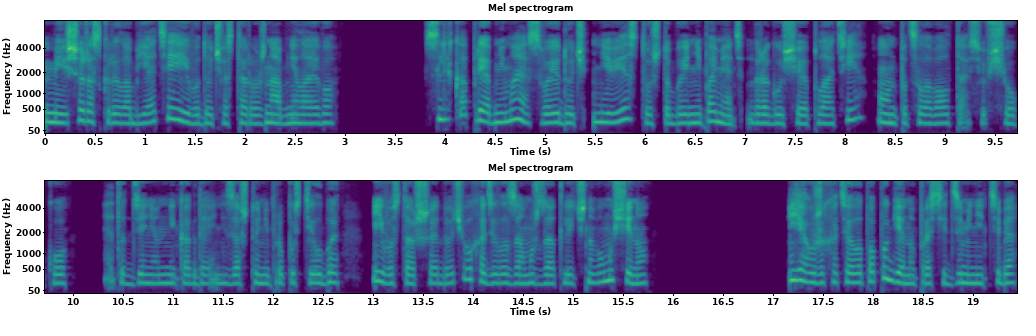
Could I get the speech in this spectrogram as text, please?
Миша раскрыл объятия, и его дочь осторожно обняла его. Слегка приобнимая свою дочь-невесту, чтобы не помять дорогущее платье, он поцеловал Тасю в щеку. Этот день он никогда и ни за что не пропустил бы. Его старшая дочь выходила замуж за отличного мужчину. «Я уже хотела папу Гену просить заменить тебя».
